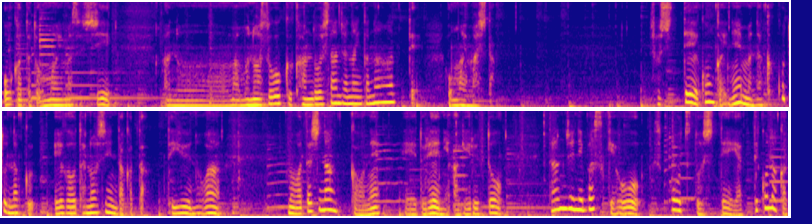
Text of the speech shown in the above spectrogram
多かったと思いますし、あのー、まあ、ものすごく感動したんじゃないかなって思いました。そして今回ね、まあ、泣くことなく映画を楽しんだ方っていうのは、まあ、私なんかをね、えー、と例に挙げると単純にバスケをスポーツとしてやってこなかっ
